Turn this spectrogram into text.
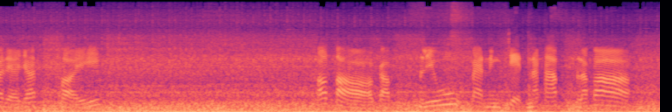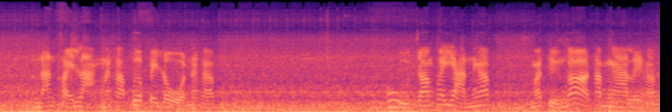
ก็เดี๋ยวจะถอย เข้าต่อกับ ริ้ว 817 นะครับ แล้วก็ดันถอยหลังนะครับ เพื่อไปโหลดนะครับปู่จอมขยันครับ มาถึงก็ทำงานเลยครับ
